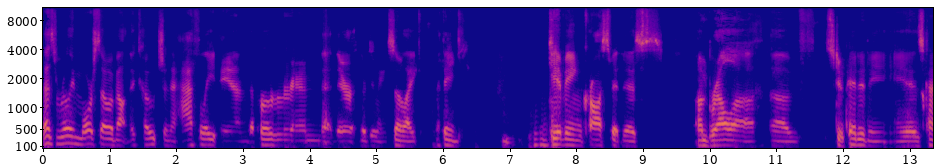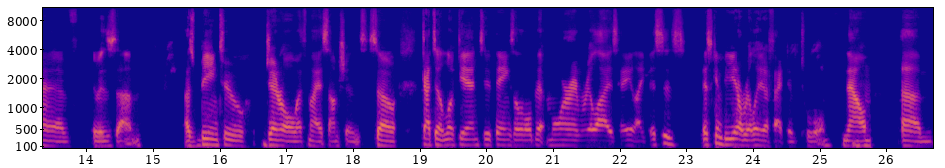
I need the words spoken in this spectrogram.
that's really more so about the coach and the athlete and the program that they're they're doing. So like I think giving CrossFit this umbrella of stupidity is kind of it was um, I was being too general with my assumptions. So got to look into things a little bit more and realize, hey, like this is this can be a really effective tool. Now, mm-hmm. um,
